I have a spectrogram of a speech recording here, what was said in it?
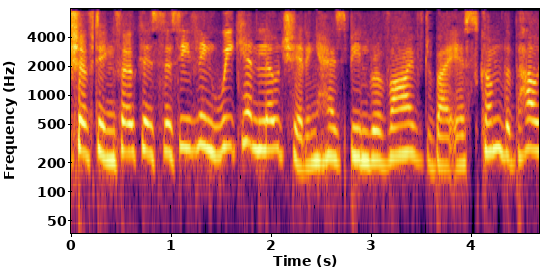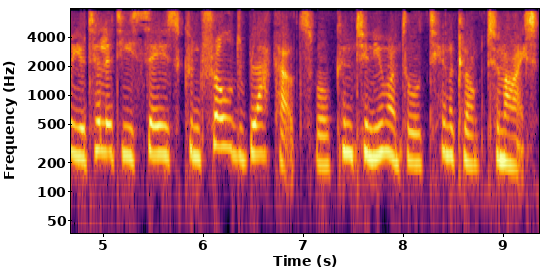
Shifting focus this evening, weekend load shedding has been revived by Eskom. The power utility says controlled blackouts will continue until 10 o'clock tonight.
